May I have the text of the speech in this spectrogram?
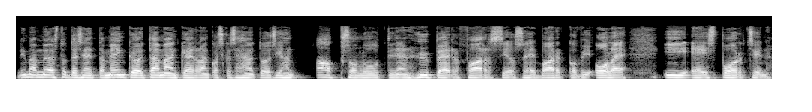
niin mä myös totesin, että menkö tämän kerran, koska sehän olisi ihan absoluuttinen hyperfarsi, jos ei Barkovi ole EA Sportsin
